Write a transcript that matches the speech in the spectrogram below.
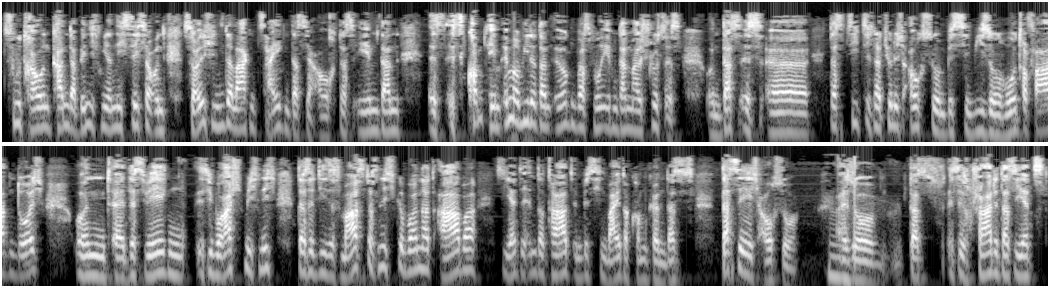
zutrauen kann. Da bin ich mir nicht sicher. Und solche Niederlagen zeigen das ja auch, dass eben dann, es, es kommt eben immer wieder dann irgendwas, wo eben dann mal Schluss ist. Und das ist, äh, das zieht sich natürlich auch so ein bisschen wie so ein roter Faden durch. Und äh, deswegen, es überrascht mich nicht, dass sie dieses Masters nicht gewonnen hat, aber sie hätte in der Tat ein bisschen weiterkommen können. Das, das sehe ich auch so. Mhm. Also das es ist schade, dass sie jetzt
